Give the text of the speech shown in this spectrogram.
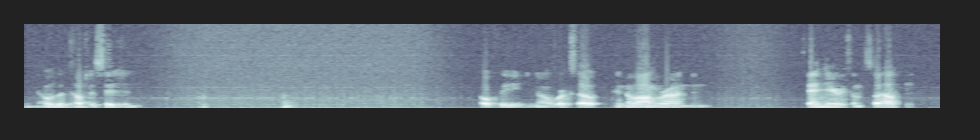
it was a tough decision. Hopefully, you know, it works out in the long run. And ten years, I'm so healthy.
